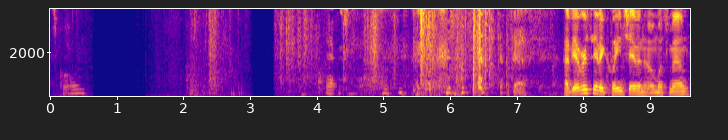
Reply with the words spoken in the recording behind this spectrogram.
Scrolling. Okay. Have you ever seen a clean shaven homeless man?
